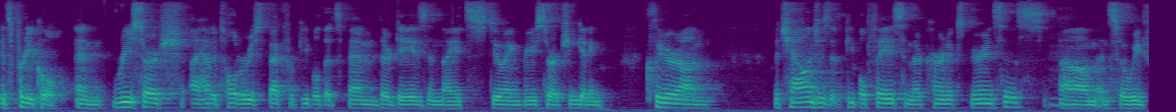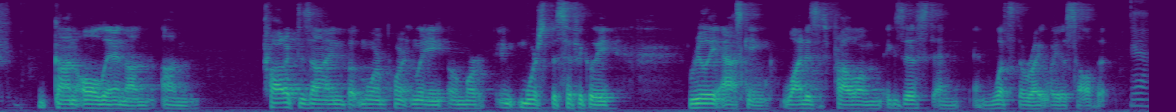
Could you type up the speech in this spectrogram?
It's pretty cool. And research, I have a total respect for people that spend their days and nights doing research and getting clear on the challenges that people face in their current experiences. Mm-hmm. Um, and so we've gone all in on, on product design, but more importantly, or more, more specifically, really asking why does this problem exist and, and what's the right way to solve it. Yeah.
